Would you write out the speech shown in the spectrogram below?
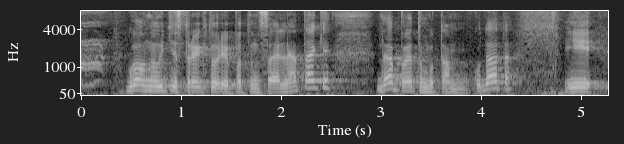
Главное уйти с траектории потенциальной атаки, да, поэтому там куда-то. И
